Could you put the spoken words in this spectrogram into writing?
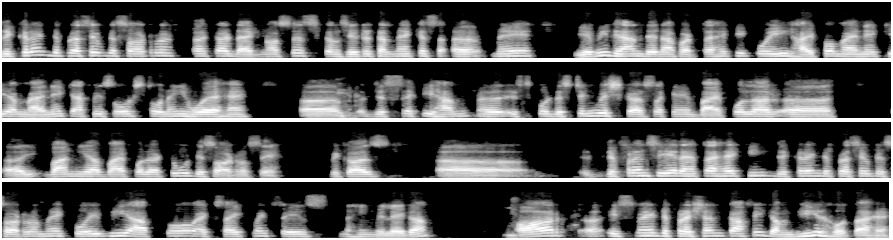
रिकरेंट डिप्रेसिव डिसऑर्डर का डायग्नोसिस कंसीडर करने के uh, में ये भी ध्यान देना पड़ता है कि कोई हाइपोमैनिक या मैनिक एपिसोड्स तो नहीं हुए हैं uh, जिससे कि हम uh, इसको डिस्टिंग्विश कर सकें बाइपोलर वन या बाइपोलर टू डिसऑर्डर से। बिकॉज़ डिफरेंस ये रहता है कि रिकरेंट डिप्रेसिव डिसऑर्डर में कोई भी आपको एक्साइटमेंट फ़ेज़ नहीं मिलेगा। और इसमें डिप्रेशन काफ़ी गंभीर होता है।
